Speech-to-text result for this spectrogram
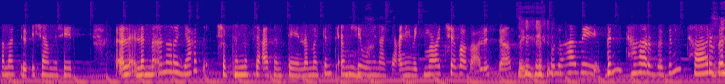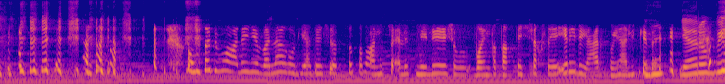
صلاة العشاء مشيت. لما أنا رجعت شفت النص ساعة ثنتين. لما كنت أمشي وهناك يعني مجموعة شباب على الشاطئ يقولوا هذه بنت هاربة بنت هاربة. وقدموا علي بلاغ وقاعدة الشرطة طبعا سألتني ليش وين بطاقتي الشخصية؟ يريدوا يعرفوا يعني كذا. يا ربي.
